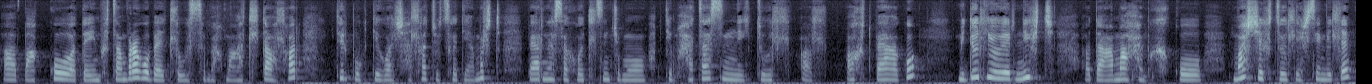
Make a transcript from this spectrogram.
баггүй одоо эмх замбраагүй байдал үүссэн байх магадaltaй болохоор тэр бүгдийг бол шалгаж үзэхэд ямар ч байрнаасаа хөдөлсөн ч юм уу тийм хазаасан нэг зүйл огт байгаагүй. Мэдүүлгийн үеэр нэгч одоо амаа хамхихгүй маш их зүйл ярьсан юм билэ.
